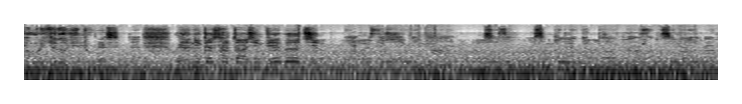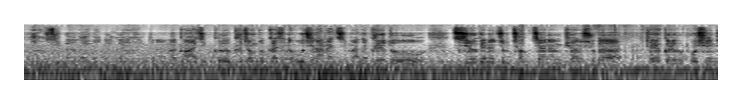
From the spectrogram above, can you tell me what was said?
아무리 생각해도. 그렇습니다. 의원님께서 탈당하신 뒤에 그 지, 아직 그, 그 정도까지는 오진 않았지만은 그래도 지역에는 좀 적지 않은 변수가 될 거라고 보시는지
